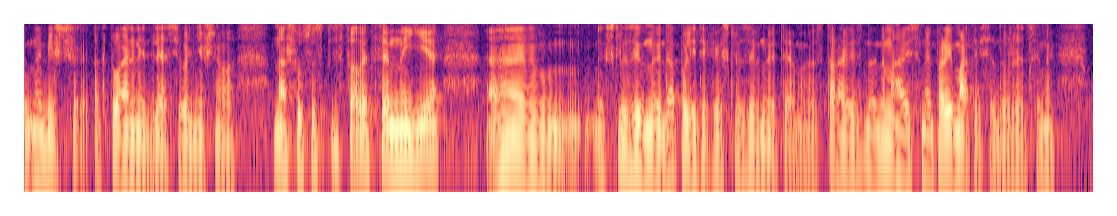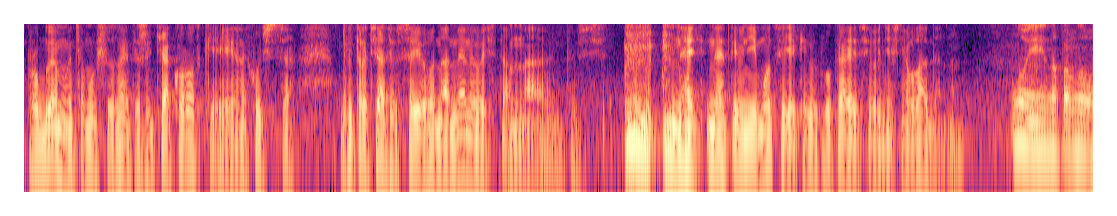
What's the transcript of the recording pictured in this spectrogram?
найбільш актуальні для сьогоднішнього нашого суспільства, але це не є е, ексклюзивною да, політикою, ексклюзивною темою. Стараюсь, ну, намагаюся не перейматися дуже цими проблемами, тому що знаєте, життя коротке і не хочеться витрачати все його на ненависть, там на якісь негативні емоції, які викликає сьогоднішня влада. ну. Ну і напевно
